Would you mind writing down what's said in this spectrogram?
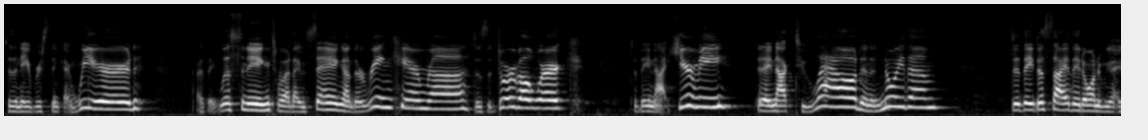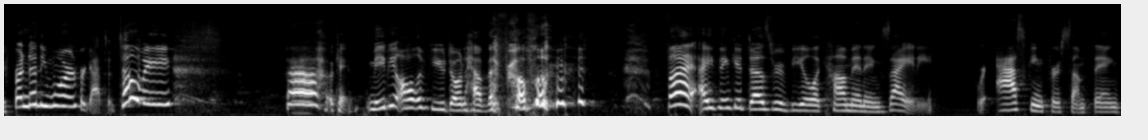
Do the neighbors think I'm weird? Are they listening to what I'm saying on their ring camera? Does the doorbell work? Do they not hear me? Did I knock too loud and annoy them? Did they decide they don't want to be my friend anymore and forgot to tell me? Ah, okay, maybe all of you don't have that problem. but I think it does reveal a common anxiety. We're asking for something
